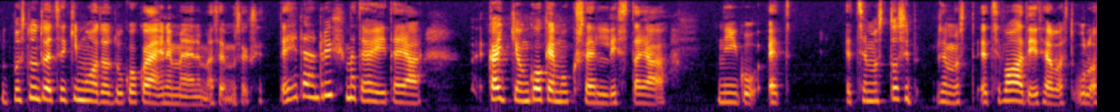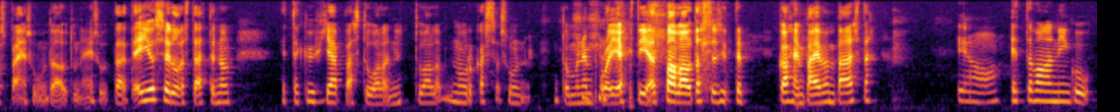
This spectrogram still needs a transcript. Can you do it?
Mutta musta tuntuu, että sekin muotoutuu koko ajan enemmän ja enemmän semmoiseksi, että tehdään ryhmätöitä ja kaikki on kokemuksellista ja niinku, että et semmoista tosi, semmoista, että se vaatii sellaista ulospäin suuntautuneisuutta. Että ei ole sellaista, että no, että kyhjääpäs tuolla nyt tuolla nurkassa sun tommonen projekti ja palauta se sitten kahden päivän päästä. Joo. Että tavallaan niinku,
